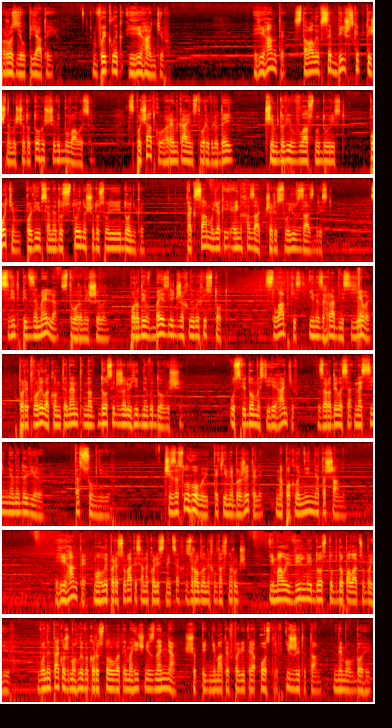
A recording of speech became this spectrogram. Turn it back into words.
Розділ 5. Виклик гігантів. Гіганти ставали все більш скептичними щодо того, що відбувалося. Спочатку Гренкаїн створив людей, чим довів власну дурість, потім повівся недостойно щодо своєї доньки, так само, як і Ейнхазад через свою заздрість. Світ підземелля, створений Шилем, породив безліч жахливих істот. Слабкість і незграбність Єви перетворила континент на досить жалюгідне видовище. У свідомості гігантів зародилося насіння недовіри та сумнівів. Чи заслуговують такі небожителі на поклоніння та шану? Гіганти могли пересуватися на колісницях, зроблених власноруч, і мали вільний доступ до палацу богів. Вони також могли використовувати магічні знання, щоб піднімати в повітря острів і жити там, немов боги.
